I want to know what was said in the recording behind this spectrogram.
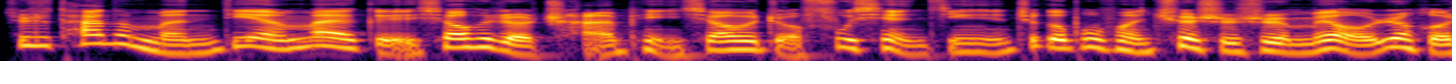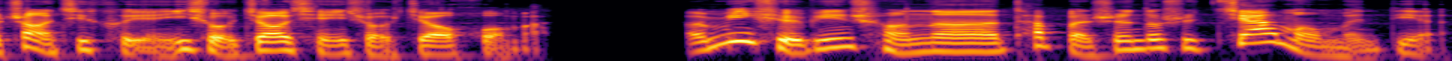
就是它的门店卖给消费者产品，消费者付现金这个部分确实是没有任何账期可言，一手交钱一手交货嘛。而蜜雪冰城呢，它本身都是加盟门店，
